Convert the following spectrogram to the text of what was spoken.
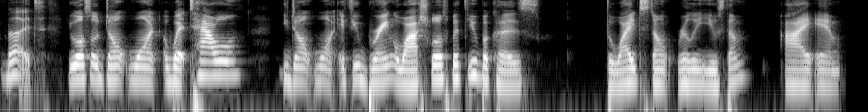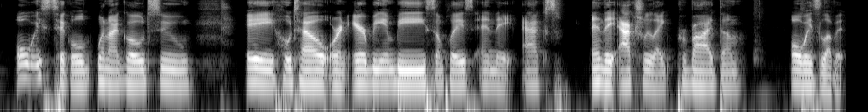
but you also don't want a wet towel. You don't want if you bring a washcloth with you because the whites don't really use them. I am always tickled when I go to a hotel or an Airbnb someplace and they act and they actually like provide them. Always love it.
